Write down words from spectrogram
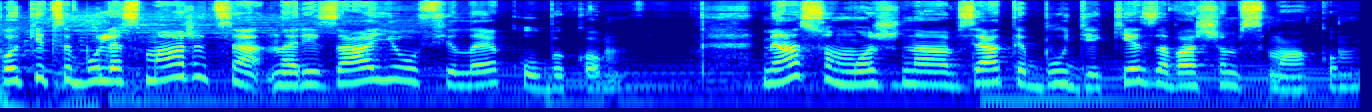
Поки цибуля смажиться, нарізаю філе кубиком. М'ясо можна взяти будь-яке за вашим смаком.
